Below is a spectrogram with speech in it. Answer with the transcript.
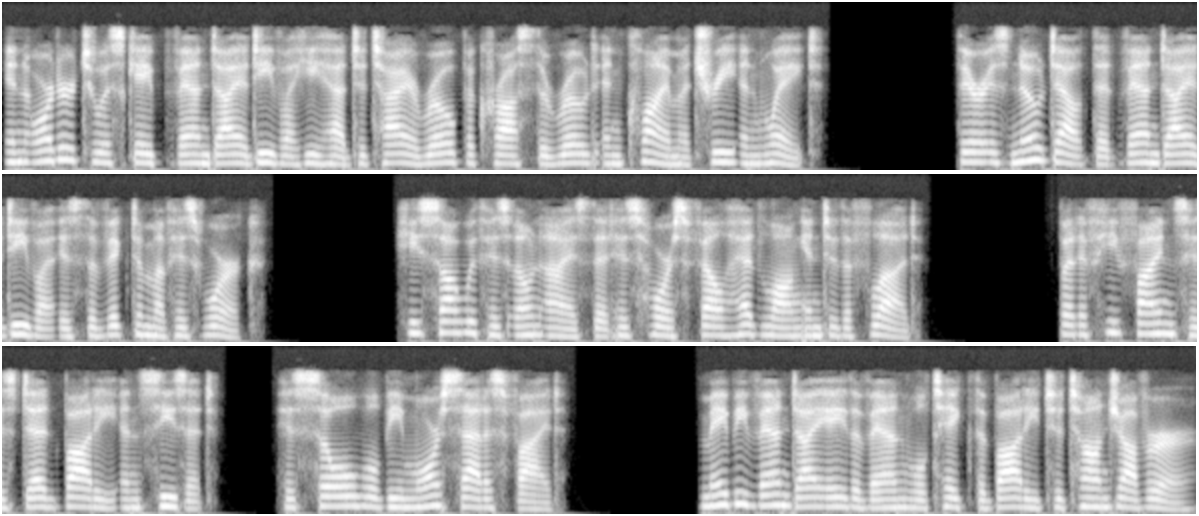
In order to escape Vandiyadeva he had to tie a rope across the road and climb a tree and wait. There is no doubt that Vandiyadeva is the victim of his work. He saw with his own eyes that his horse fell headlong into the flood. But if he finds his dead body and sees it, his soul will be more satisfied. Maybe Vandiyathevan will take the body to Tanjavur.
